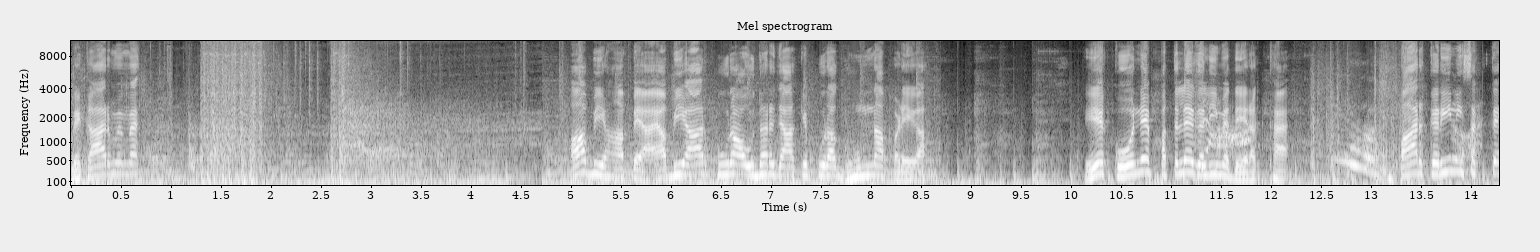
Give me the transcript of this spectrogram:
बेकार में मैं अब यहाँ पे आया। अभी यार पूरा उधर जाके पूरा घूमना पड़ेगा। ये कोने पतले गली में दे रखा है। पार कर ही नहीं सकते।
